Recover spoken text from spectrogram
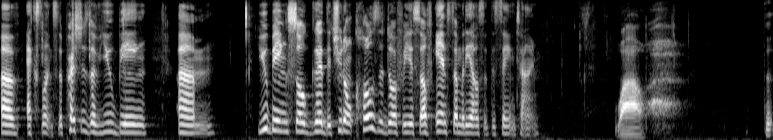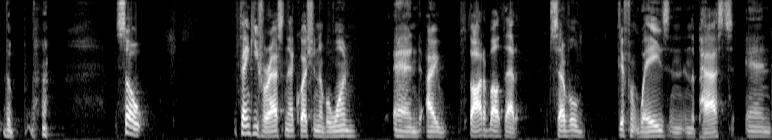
of excellence, the pressures of you being um, you being so good that you don't close the door for yourself and somebody else at the same time. Wow. The, the so thank you for asking that question, number one. And I thought about that several different ways in, in the past. And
